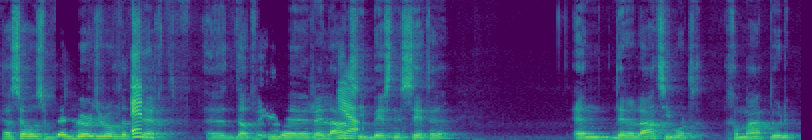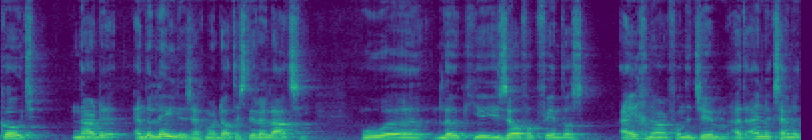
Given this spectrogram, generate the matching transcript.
Ja, zoals Ben Bergeron dat en, zegt, dat we in de relatiebusiness zitten en de relatie wordt gemaakt door de coach naar de, en de leden, zeg maar. Dat is de relatie. Hoe uh, leuk je jezelf ook vindt als eigenaar van de gym. Uiteindelijk zijn het,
